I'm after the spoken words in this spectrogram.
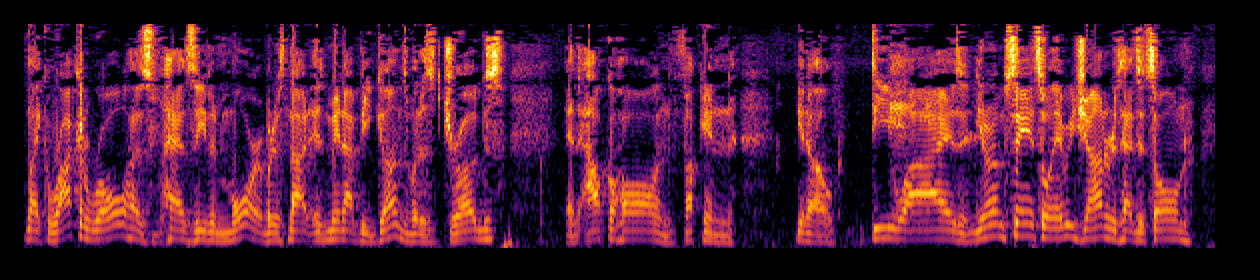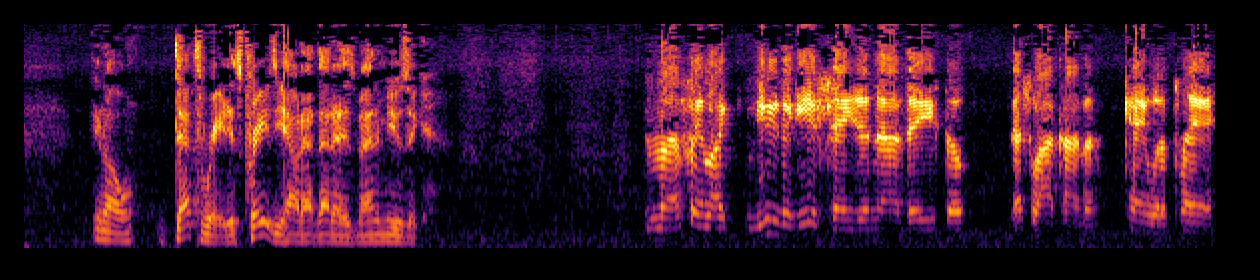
like rock and roll has has even more, but it's not it may not be guns, but it's drugs and alcohol and fucking you know, DUIs and you know what I'm saying? So every genre has its own you know, death rate. It's crazy how that, that is, man, in music. Man, I feel like music is changing nowadays, though. That's why I kind of came with a plan,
